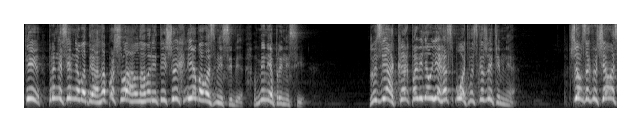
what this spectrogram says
Ты принеси мне воды. Она пошла. Он говорит, ты еще и хлеба возьми себе. Мне принеси. Друзья, как повелел ей Господь, вы скажите мне. В чем заключалось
